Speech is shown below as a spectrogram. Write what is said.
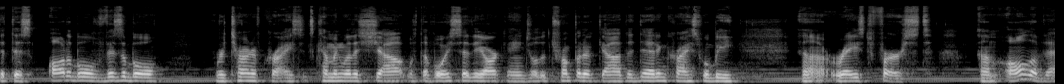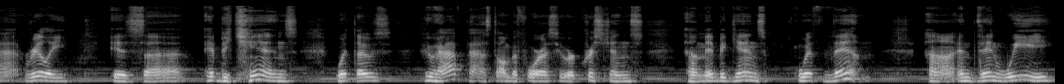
that this audible, visible return of Christ, it's coming with a shout, with the voice of the archangel, the trumpet of God, the dead in Christ will be uh, raised first. Um, all of that really is, uh, it begins with those who have passed on before us who are Christians. Um, it begins with them. Uh, and then we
